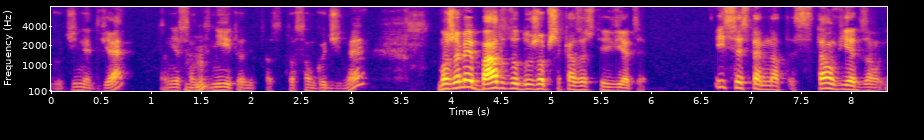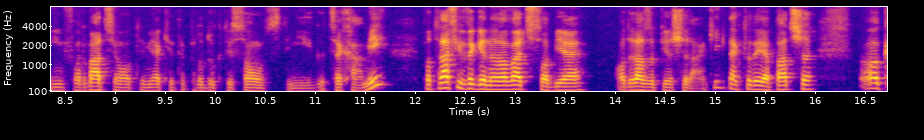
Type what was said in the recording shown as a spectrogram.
godziny, dwie, to nie są mhm. dni, to, to, to są godziny, możemy bardzo dużo przekazać tej wiedzy. I system nad, z tą wiedzą i informacją o tym, jakie te produkty są z tymi cechami, potrafi wygenerować sobie od razu pierwszy ranking, na który ja patrzę, ok,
